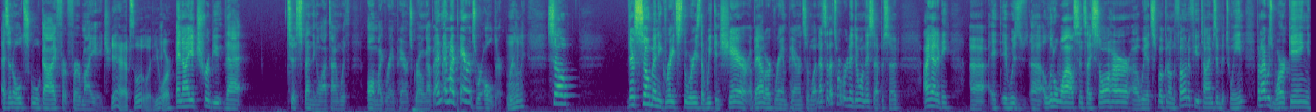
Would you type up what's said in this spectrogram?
as an old school guy for for my age. Yeah, absolutely. You are. and I attribute that to spending a lot of time with all my grandparents growing up, and, and my parents were older, really. So there's so many great stories that we can share about our grandparents and whatnot. So that's what we're gonna do on this episode. I had a uh, it, it was uh, a little while since I saw her. Uh, we had spoken on the phone a few times in between, but I was working.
